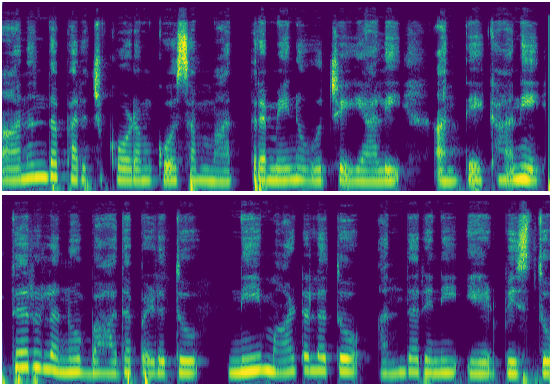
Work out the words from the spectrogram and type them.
ఆనందపరచుకోవడం కోసం మాత్రమే నువ్వు చేయాలి. అంతేకాని ఇతరులను బాధ పెడుతూ నీ మాటలతో అందరినీ ఏడ్పిస్తూ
